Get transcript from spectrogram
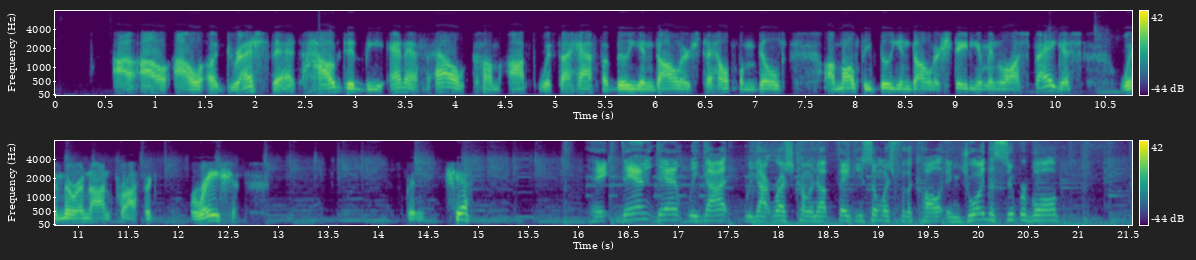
I'll, I'll address that. How did the NFL come up with a half a billion dollars to help them build a multi-billion dollar stadium in Las Vegas when they're a nonprofit corporation? It's been shift. Hey Dan, Dan, we got we got Rush coming up. Thank you so much for the call. Enjoy the Super Bowl.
